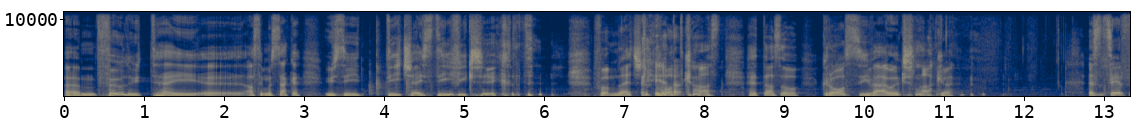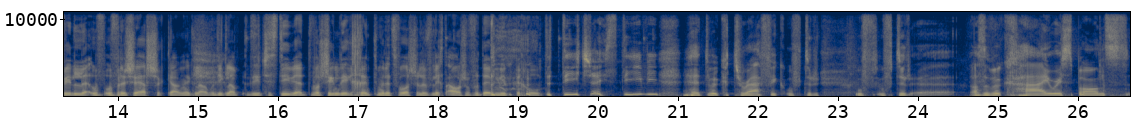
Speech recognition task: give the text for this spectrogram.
ähm, viele Leute haben, äh, also ich muss sagen, unsere DJ Stevie-Geschichte vom letzten Ja. Podcast hat also grosse Wellen geschlagen. Es sind sehr viele auf, auf Recherche gegangen, glaube ich. Und ich glaube, der DJ Stevie hat wahrscheinlich, könnte mir jetzt vorstellen, vielleicht auch schon von dem mitbekommen. Der DJ Stevie hat wirklich Traffic auf der, auf, auf der äh, also wirklich High Response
